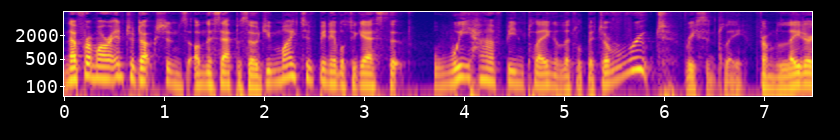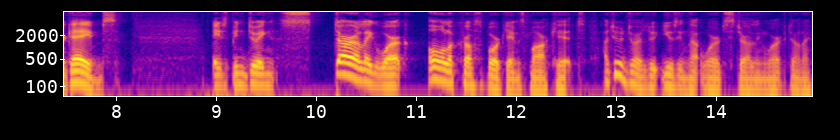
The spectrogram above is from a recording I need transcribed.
Now, from our introductions on this episode, you might have been able to guess that we have been playing a little bit of Root recently from Leder Games. It's been doing sterling work all across the board games market. I do enjoy using that word, sterling work, don't I?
